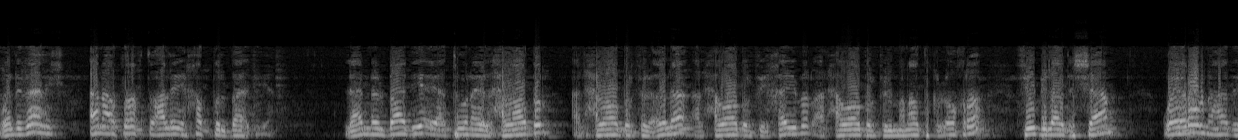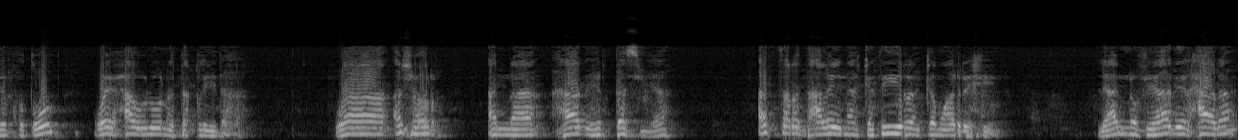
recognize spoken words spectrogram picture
ولذلك أنا أطلقت عليه خط البادية لأن البادية يأتون إلى الحواضر الحواضر في العلا الحواضر في خيبر الحواضر في المناطق الأخرى في بلاد الشام ويرون هذه الخطوط ويحاولون تقليدها. وأشعر أن هذه التسمية أثرت علينا كثيرا كمؤرخين لأنه في هذه الحالة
